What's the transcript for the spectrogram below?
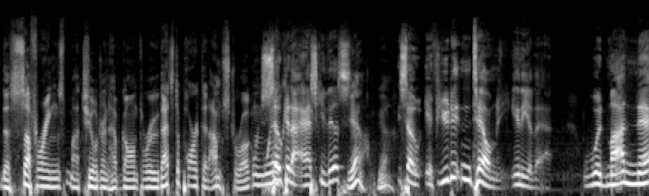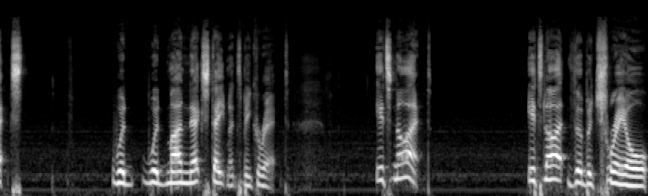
the sufferings my children have gone through. That's the part that I'm struggling with. so could I ask you this? yeah, yeah. So if you didn't tell me any of that, would my next would would my next statements be correct? It's not it's not the betrayal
